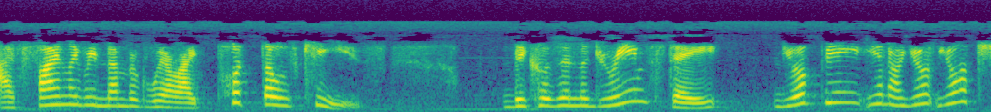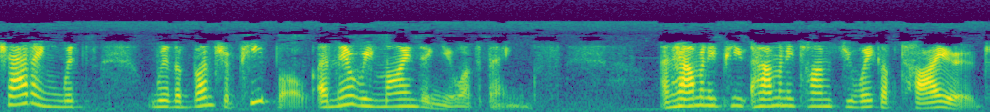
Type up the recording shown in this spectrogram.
I finally remembered where I put those keys"? Because in the dream state, you're being, you know, you're you're chatting with with a bunch of people, and they're reminding you of things. And how many pe- how many times do you wake up tired?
